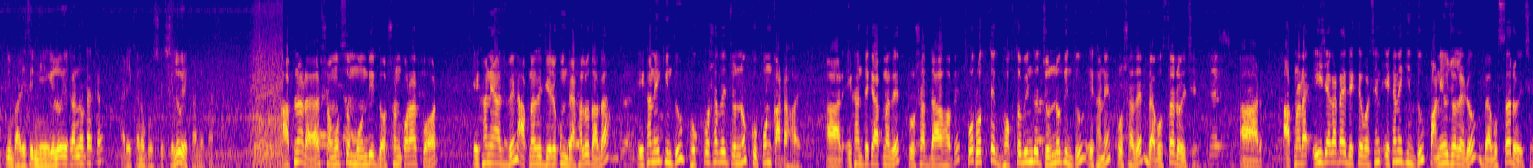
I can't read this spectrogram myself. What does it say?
আপনি বাড়িতে নিয়ে গেলেও একান্ন টাকা আর এখানে বসে খেলেও একান্ন টাকা। আপনারা সমস্ত মন্দির দর্শন করার পর এখানে আসবেন। আপনাদের যেরকম দেখাল দাদা এখানেই কিন্তু ভোগ প্রসাদের জন্য কুপন কাটা হয়। আর এখান থেকে আপনাদের প্রসাদ দেওয়া হবে। প্রত্যেক ভক্তবৃন্দর জন্য কিন্তু এখানে প্রসাদের ব্যবস্থা রয়েছে। আর আপনারা এই জায়গাটায় দেখতে পাচ্ছেন, এখানে কিন্তু পানীয় জলেরও ব্যবস্থা রয়েছে।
